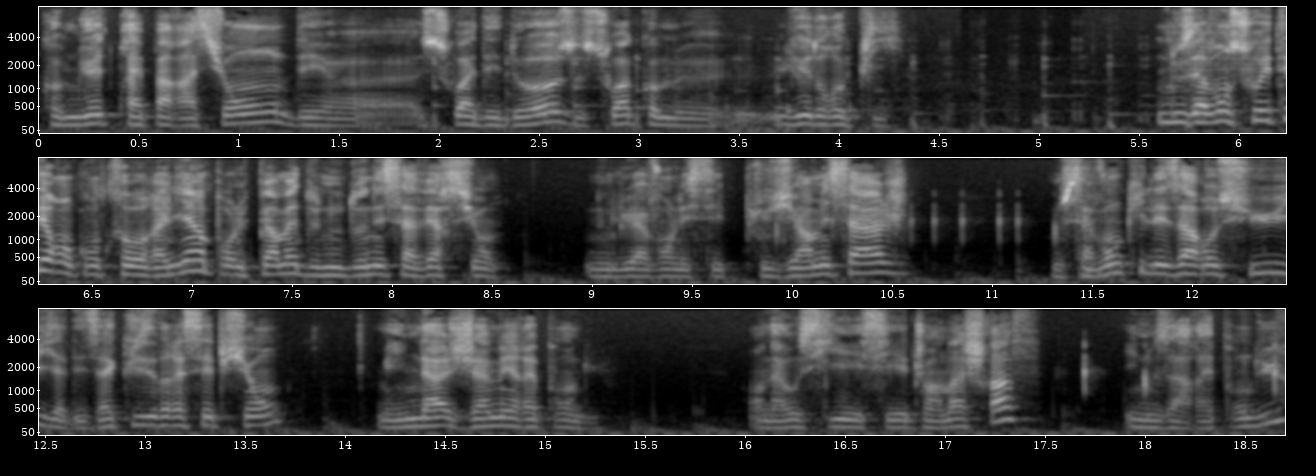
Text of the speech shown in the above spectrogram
comme lieu de préparation, euh, soit des doses, soit comme lieu de repli. Nous avons souhaité rencontrer Aurélien pour lui permettre de nous donner sa version. Nous lui avons laissé plusieurs messages. Nous savons qu'il les a reçus, il y a des accusés de réception, mais il n'a jamais répondu. On a aussi essayé de joindre Ashraf, il nous a répondu.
